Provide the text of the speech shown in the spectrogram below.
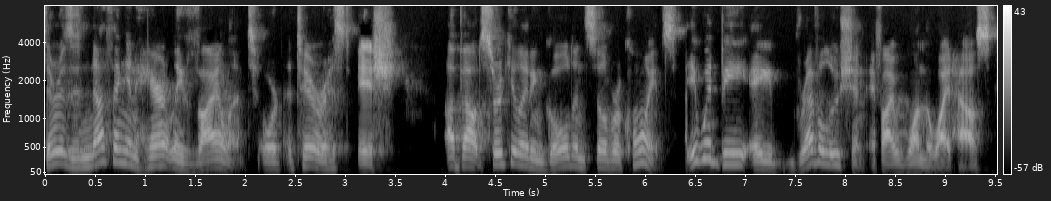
There is nothing inherently violent or terrorist ish about circulating gold and silver coins. It would be a revolution if I won the White House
